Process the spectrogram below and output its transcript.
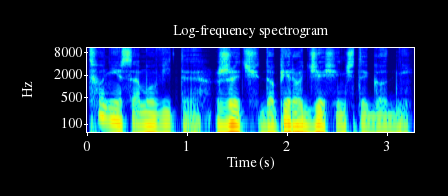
To niesamowite żyć dopiero dziesięć tygodni.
